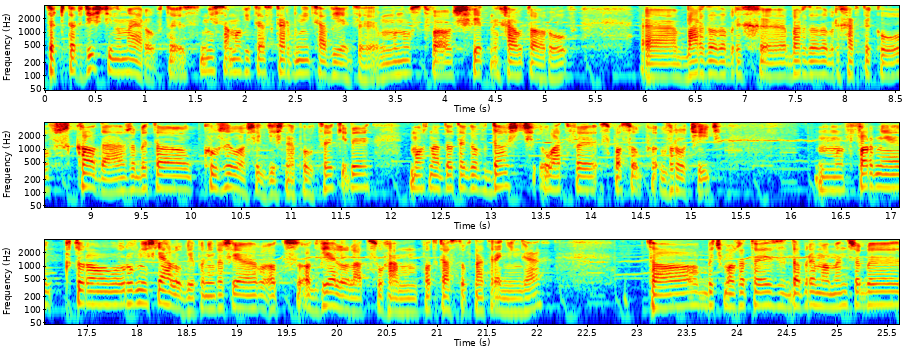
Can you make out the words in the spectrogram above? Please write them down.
te 40 numerów to jest niesamowita skarbnica wiedzy, mnóstwo świetnych autorów, e, bardzo dobrych, e, bardzo dobrych artykułów. Szkoda, żeby to kurzyło się gdzieś na półce, kiedy można do tego w dość łatwy sposób wrócić. W formie, którą również ja lubię, ponieważ ja od, od wielu lat słucham podcastów na treningach, to być może to jest dobry moment, żeby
